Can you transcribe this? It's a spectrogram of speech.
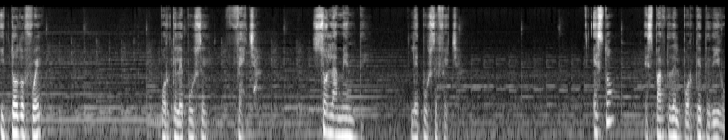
y todo fue porque le puse fecha. Solamente le puse fecha. Esto es parte del por qué te digo,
